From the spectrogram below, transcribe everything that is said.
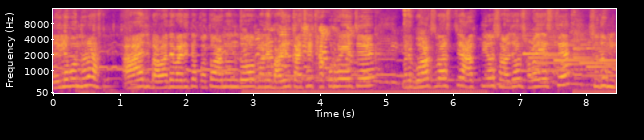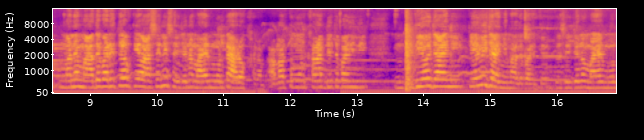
দেখলে বন্ধুরা আজ বাবাদের বাড়িতে কত আনন্দ। মানে বাড়ির কাছে ঠাকুর হয়েছে মানে বক্স বাজছে আত্মীয় স্বজন সবাই এসছে। শুধু মানে মাদের বাড়িতেও কেউ আসেনি সেই জন্য মায়ের মনটা আরও খারাপ। আমার তো মন খারাপ যেতে পারিনি দিদিও যায়নি কেউই যায়নি মাদের বাড়িতে। তো সেই জন্য মায়ের মন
